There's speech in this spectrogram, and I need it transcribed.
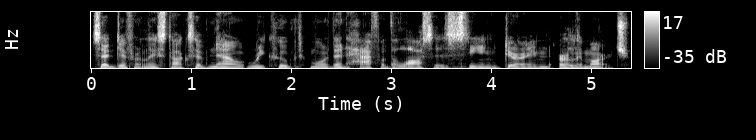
Said differently, stocks have now recouped more than half of the losses seen during early March.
